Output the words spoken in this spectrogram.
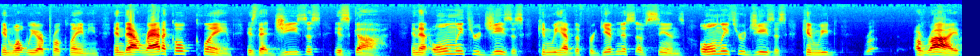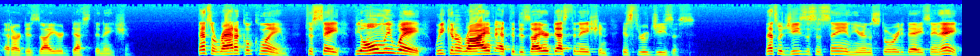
in what we are proclaiming. And that radical claim is that Jesus is God. And that only through Jesus can we have the forgiveness of sins. Only through Jesus can we arrive at our desired destination. That's a radical claim to say the only way we can arrive at the desired destination is through Jesus. That's what Jesus is saying here in the story today. He's saying, hey,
